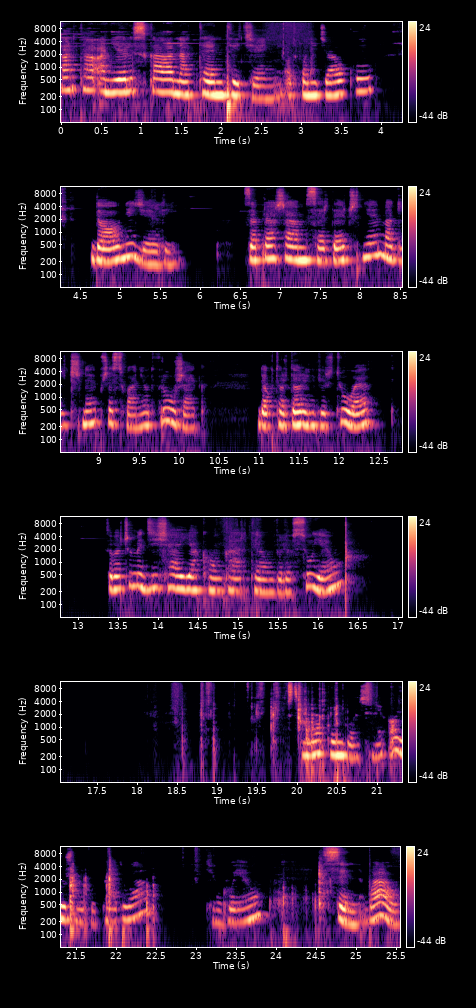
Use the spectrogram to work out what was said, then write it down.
Karta anielska na ten tydzień, od poniedziałku do niedzieli. Zapraszam serdecznie, magiczne przesłanie od wróżek. Dr Doryn Virtue. Zobaczymy dzisiaj, jaką kartę wylosuję. Na tym właśnie. O, już mi wypadła. Dziękuję. Syn. Wow.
